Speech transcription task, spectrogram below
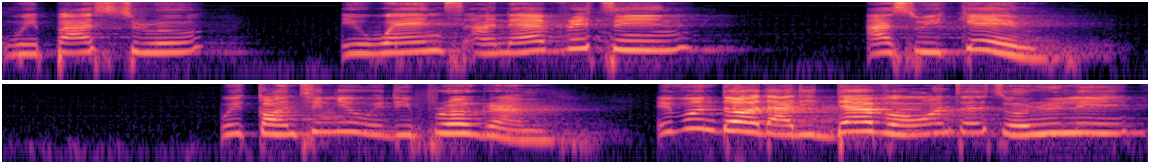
we passed through. He went and everything as we came, we continue with the program. Even though that the devil wanted to really,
